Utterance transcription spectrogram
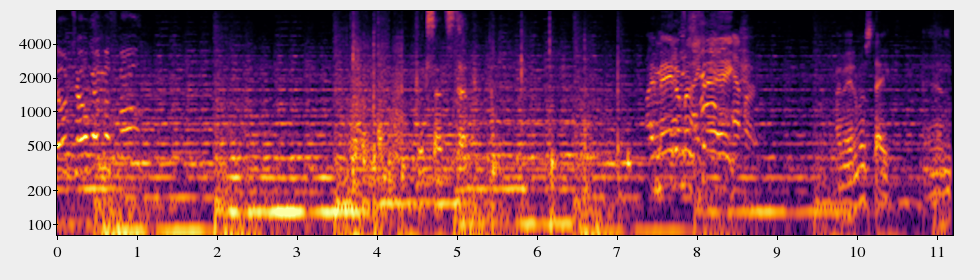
Don't choke on the smoke! Fix that step. I made a mistake! I made a mistake, and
